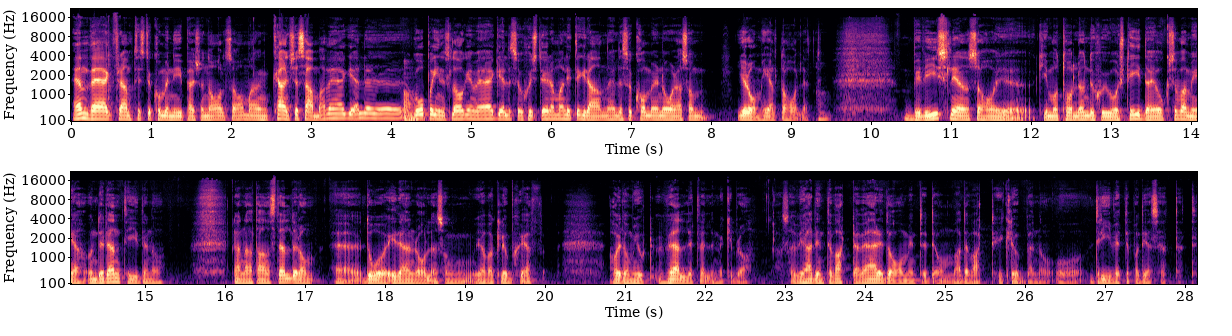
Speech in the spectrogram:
en väg fram tills det kommer ny personal. Så har man kanske samma väg eller ja. går på inslagen väg eller så justerar man lite grann eller så kommer det några som gör om helt och hållet. Ja. Bevisligen så har ju Kim och Tolle under sju års tid, där jag också var med under den tiden och bland annat anställde dem eh, då i den rollen som jag var klubbchef har ju de gjort väldigt, väldigt mycket bra. Alltså, vi hade inte varit där vi är idag om inte de hade varit i klubben och, och drivit det på det sättet.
